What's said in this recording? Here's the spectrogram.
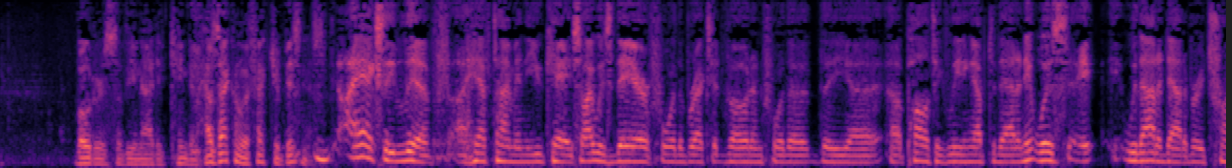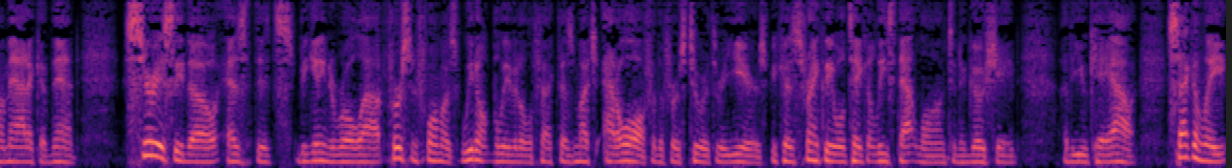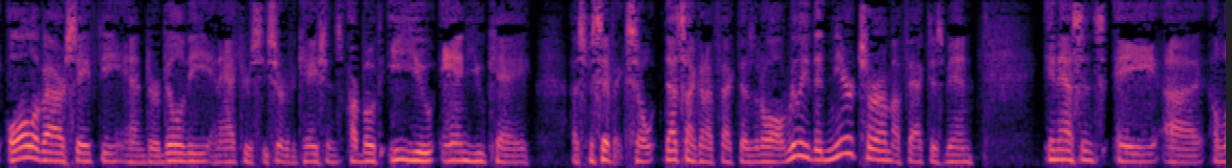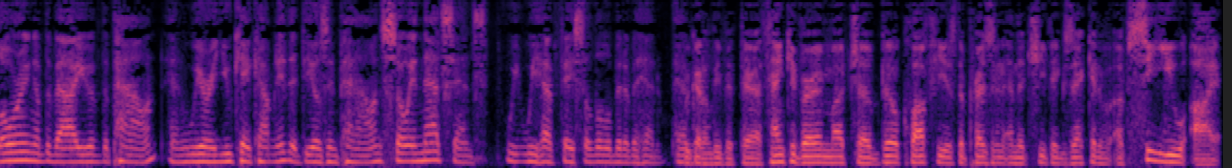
voters of the United Kingdom. How's that going to affect your business? I actually live uh, half time in the UK, so I was there for the Brexit vote and for the the uh, uh, politics leading up to that, and it was a, without a doubt a very traumatic event. Seriously though, as it's beginning to roll out, first and foremost, we don't believe it'll affect us much at all for the first two or three years because frankly it will take at least that long to negotiate uh, the UK out. Secondly, all of our safety and durability and accuracy certifications are both EU and UK uh, specific. So that's not going to affect us at all. Really the near term effect has been in essence, a, uh, a lowering of the value of the pound, and we're a UK company that deals in pounds. So in that sense, we, we have faced a little bit of a head. We're going to leave it there. Thank you very much, uh, Bill Clough. He is the president and the chief executive of CUI.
